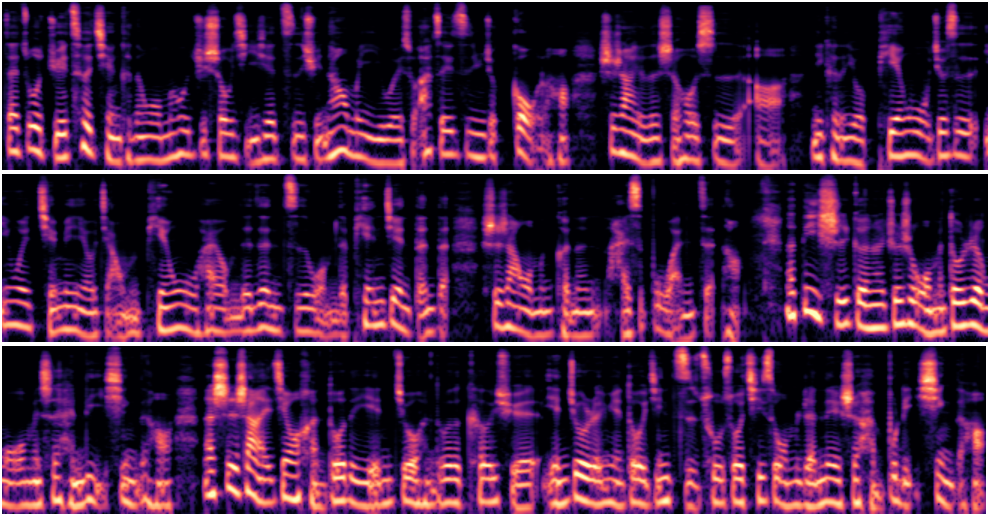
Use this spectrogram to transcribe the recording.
在做决策前，可能我们会去收集一些资讯，然后我们以为说啊，这些资讯就够了哈。事实上，有的时候是啊，你可能。有偏误，就是因为前面有讲我们偏误，还有我们的认知、我们的偏见等等，事实上我们可能还是不完整哈。那第十个呢，就是我们都认为我们是很理性的哈。那事实上已经有很多的研究，很多的科学研究人员都已经指出说，其实我们人类是很不理性的哈。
